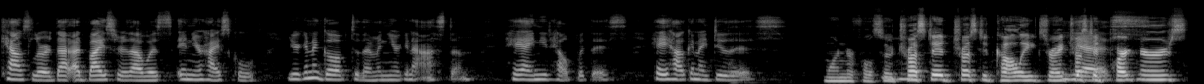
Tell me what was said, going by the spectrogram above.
counselor, that advisor that was in your high school, you're going to go up to them and you're going to ask them, hey, I need help with this. Hey, how can I do this? Wonderful. So mm-hmm. trusted, trusted colleagues, right? Trusted yes. partners,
